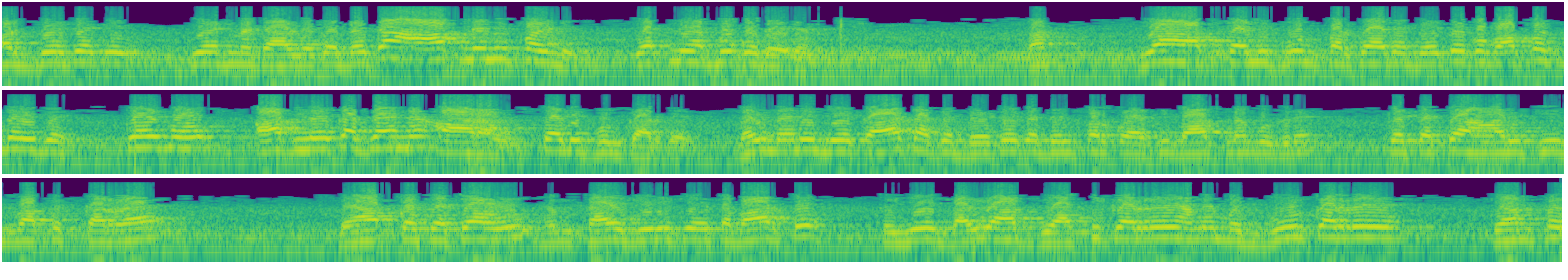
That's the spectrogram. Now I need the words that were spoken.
اور بیٹے کے گیٹ میں ڈال دے بیٹا، آپ نے نہیں پڑھنی، یہ اپنے ابو کو دے دیں۔ بس، یا آپ ٹیلی فون پر کہہ دیں، بیٹے کو واپس دے دیں۔ کہ وہ آپ لے کر جائیں، میں آ رہا ہوں، ٹیلی فون کر دیں۔ بھائی، میں نے یہ کہا تھا کہ بیٹے کے دل پر کوئی ایسی بات نہ گزرے کہ چچا ہماری چیز واپس کر رہا ہے۔ میں آپ کا چچا ہوں، ہم سائے گیری کے اعتبار سے۔ تو یہ بھائی، آپ زیادتی کر رہے ہیں، ہمیں مجبور کر رہے ہیں۔ کہ ہم پہ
